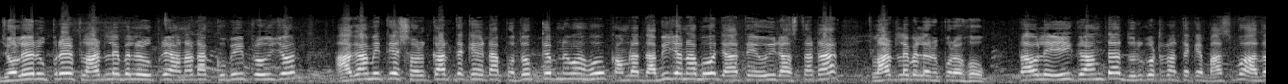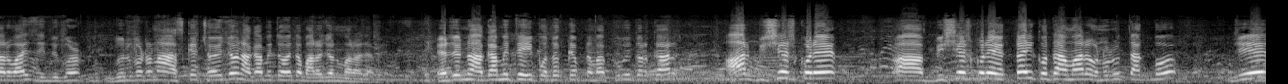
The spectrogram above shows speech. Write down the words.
জলের উপরে ফ্লাড লেভেলের উপরে আনাটা খুবই প্রয়োজন। আগামীতে সরকার থেকে এটা পদক্ষেপ নেওয়া হোক। আমরা দাবি জানাব যাতে ওই রাস্তাটা ফ্লাড লেভেলের উপরে হোক। তাহলে এই গ্রামটা দুর্ঘটনা থেকে বাঁচবো। আদারওয়াইজ এই দুর্ঘ- দুর্ঘটনা আজকে ছয়জন আগামীতে হয়তো বারো জন মারা যাবে। এর জন্য আগামীতে এই পদক্ষেপ নেওয়া খুবই দরকার। আর বিশেষ করে বিশেষ করে একটাই কথা আমার অনুরোধ থাকব যে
